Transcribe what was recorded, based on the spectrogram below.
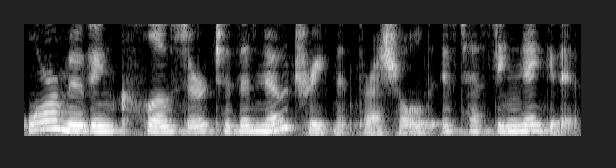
or moving closer to the no treatment threshold if testing negative.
